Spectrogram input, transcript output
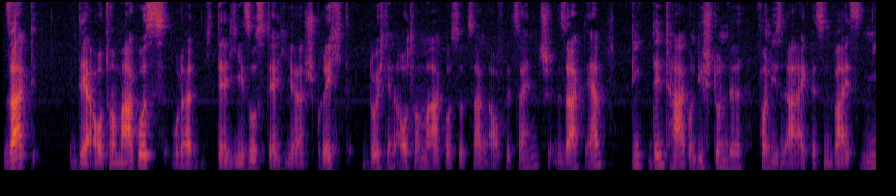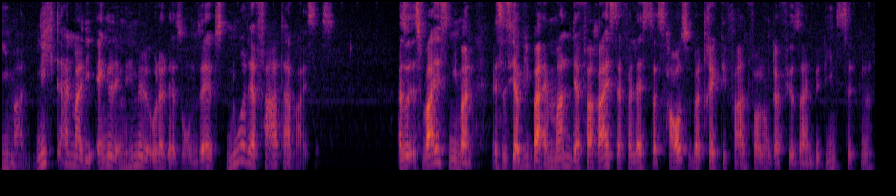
sagt der Autor Markus oder der Jesus, der hier spricht, durch den Autor Markus sozusagen aufgezeichnet, sagt er, die, den Tag und die Stunde von diesen Ereignissen weiß niemand. Nicht einmal die Engel im Himmel oder der Sohn selbst, nur der Vater weiß es. Also es weiß niemand. Es ist ja wie bei einem Mann, der verreist, der verlässt das Haus, überträgt die Verantwortung dafür seinen Bediensteten.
